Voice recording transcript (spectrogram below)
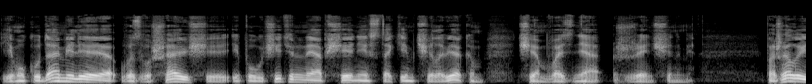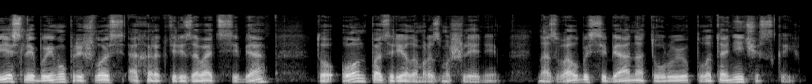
Ему куда милее возвышающее и поучительное общение с таким человеком, чем возня с женщинами. Пожалуй, если бы ему пришлось охарактеризовать себя, то он, по зрелым размышлениям, назвал бы себя натурою платонической —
